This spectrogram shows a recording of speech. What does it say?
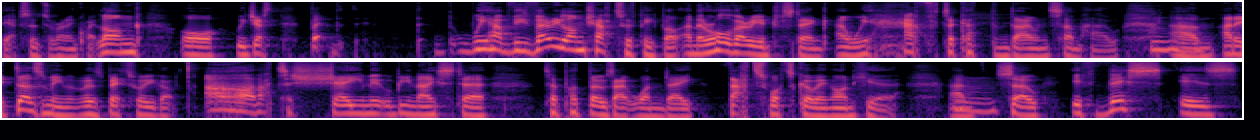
the episodes are running quite long, or we just. But we have these very long chats with people, and they're all very interesting, and we have to cut them down somehow. Um, and it does mean that there's bits where you go, "Oh, that's a shame. It would be nice to to put those out one day." That's what's going on here. Um, So, if this is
